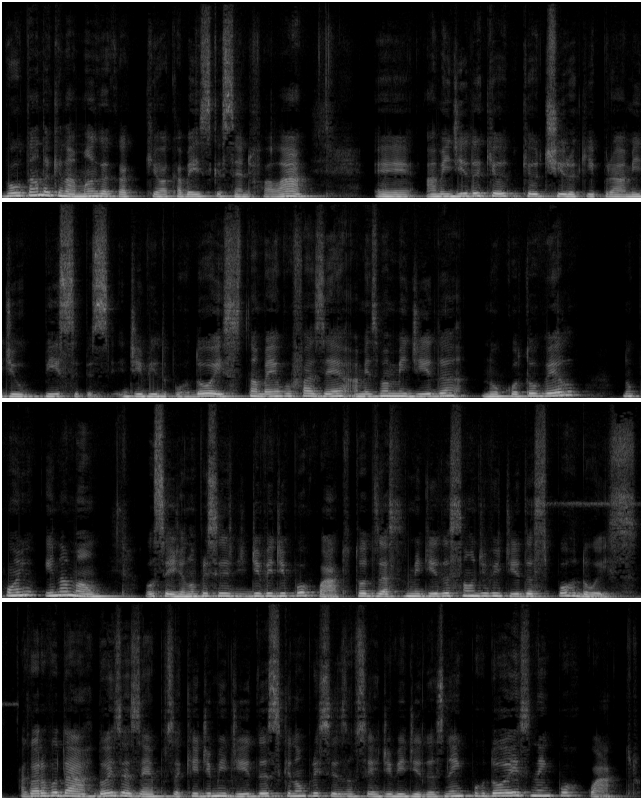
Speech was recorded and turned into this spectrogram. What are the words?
Voltando aqui na manga, que eu acabei esquecendo de falar, é, a medida que eu, que eu tiro aqui para medir o bíceps divido por dois, também eu vou fazer a mesma medida no cotovelo, no punho e na mão. Ou seja, eu não preciso dividir por quatro. Todas essas medidas são divididas por dois. Agora eu vou dar dois exemplos aqui de medidas que não precisam ser divididas nem por dois nem por quatro.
